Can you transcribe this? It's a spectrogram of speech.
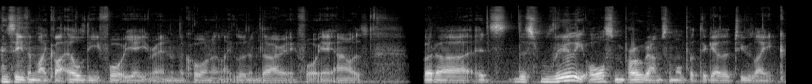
it's even like got LD48 written in the corner, like Ludum Dare 48 hours. But uh, it's this really awesome program someone put together to like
